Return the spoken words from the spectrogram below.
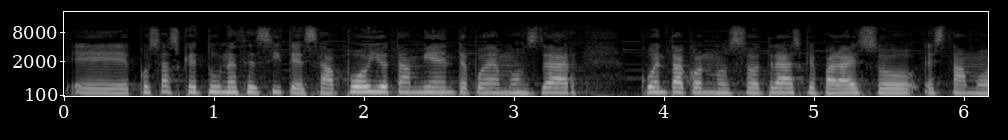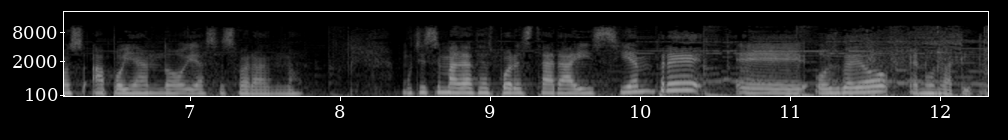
eh, cosas que tú necesites, apoyo también te podemos dar cuenta con nosotras, que para eso estamos apoyando y asesorando. Muchísimas gracias por estar ahí siempre. Eh, os veo en un ratito.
